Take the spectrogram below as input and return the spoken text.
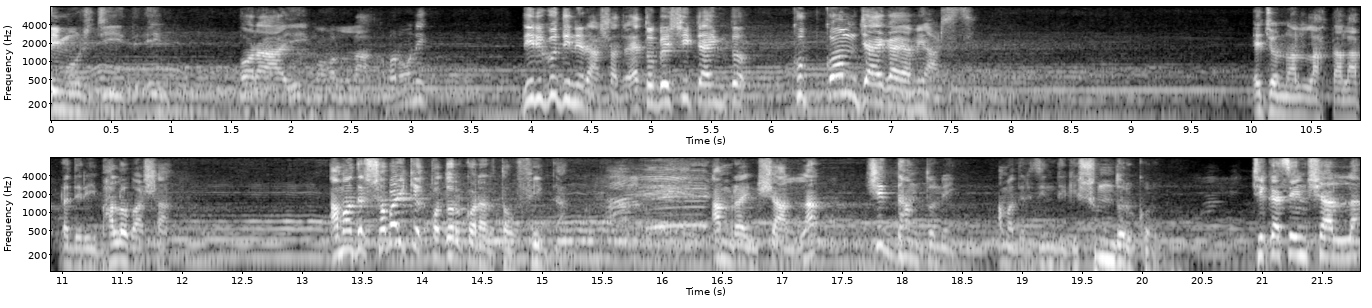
এই মসজিদ এই পড়া এই মহল্লা আমার অনেক দীর্ঘদিনের আসা যায়। এত বেশি টাইম তো খুব কম জায়গায় আমি আসছি। এজন্য আল্লাহ তালা আপনাদের এই ভালোবাসা আমাদের সবাইকে কদর করার তৌফিক দান আমরা ইনশাআল্লাহ সিদ্ধান্ত নেই আমাদের জিন্দগি সুন্দর করব ঠিক আছে ইনশাআল্লাহ।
